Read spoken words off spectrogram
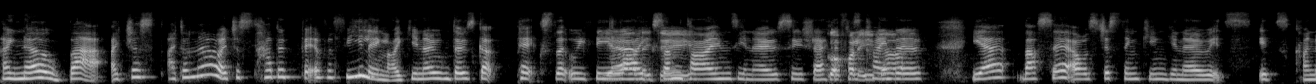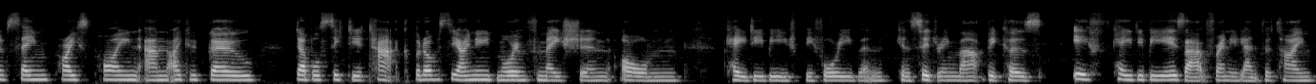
I know, but I just I don't know. I just had a bit of a feeling like you know those gut picks that we feel yeah, like sometimes you know Soucek is kind of yeah that's it. I was just thinking you know it's it's kind of same price point and I could go double city attack. But obviously, I need more information on KDB before even considering that because if KDB is out for any length of time,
